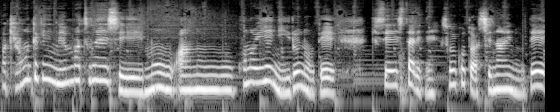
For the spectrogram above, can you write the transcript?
まあ、基本的に年末年始も、あのー、この家にいるので帰省したりねそういうことはしないので、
